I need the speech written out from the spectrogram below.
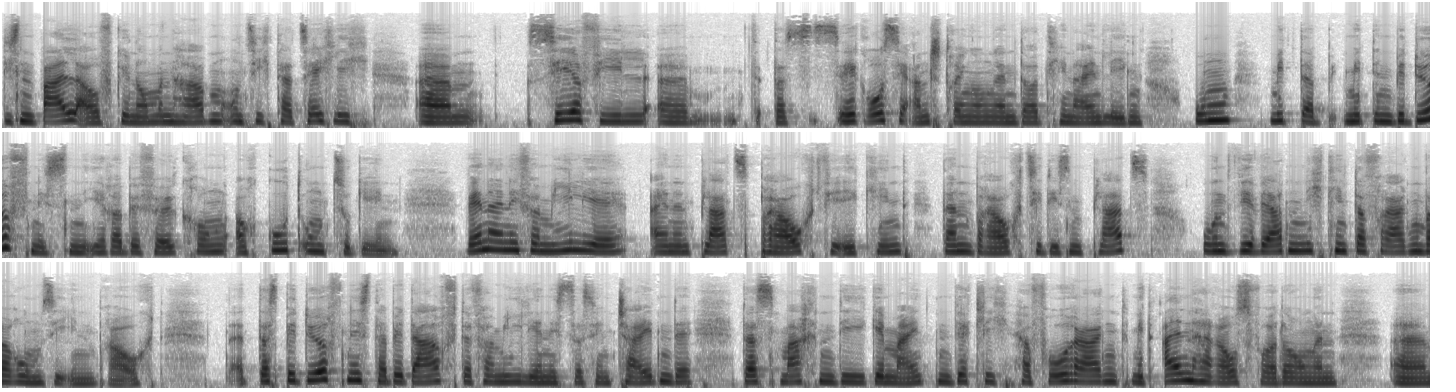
diesen Ball aufgenommen haben und sich tatsächlich ähm, sehr viel, ähm, das sehr große Anstrengungen dort hineinlegen, um mit, der, mit den Bedürfnissen ihrer Bevölkerung auch gut umzugehen. Wenn eine Familie einen Platz braucht für ihr Kind, dann braucht sie diesen Platz und wir werden nicht hinterfragen, warum sie ihn braucht. Das Bedürfnis, der Bedarf der Familien ist das Entscheidende. Das machen die Gemeinden wirklich hervorragend mit allen Herausforderungen, äh,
